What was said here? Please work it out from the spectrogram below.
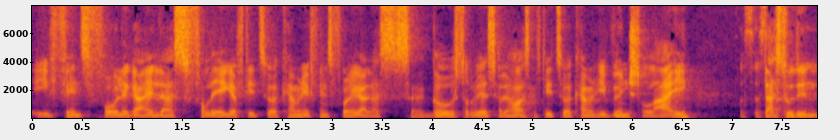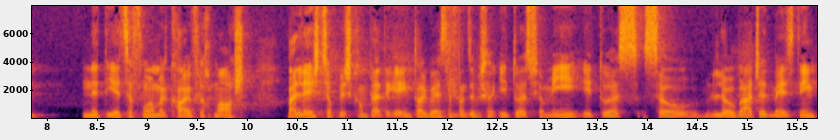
ich finde es voll geil, dass Verleger auf die zukommen. Ich finde es voll geil, dass Ghost oder wie es alle heißen, auf die zukommen. Ich wünsche dir Das dass du den nicht jetzt auf einmal käuflich machst, weil letztes Jahr bist du komplett das Gegenteil gewesen. Im Prinzip, gesagt, ich tue es für mich, ich tue es so low-budget-mäßig Ding,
